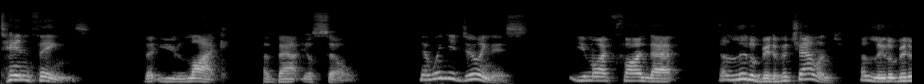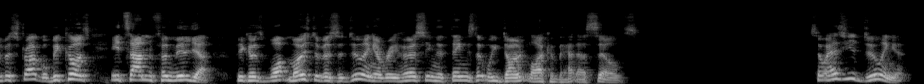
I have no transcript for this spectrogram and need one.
10 things that you like about yourself. Now, when you're doing this, you might find that a little bit of a challenge, a little bit of a struggle because it's unfamiliar. Because what most of us are doing are rehearsing the things that we don't like about ourselves. So as you're doing it,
